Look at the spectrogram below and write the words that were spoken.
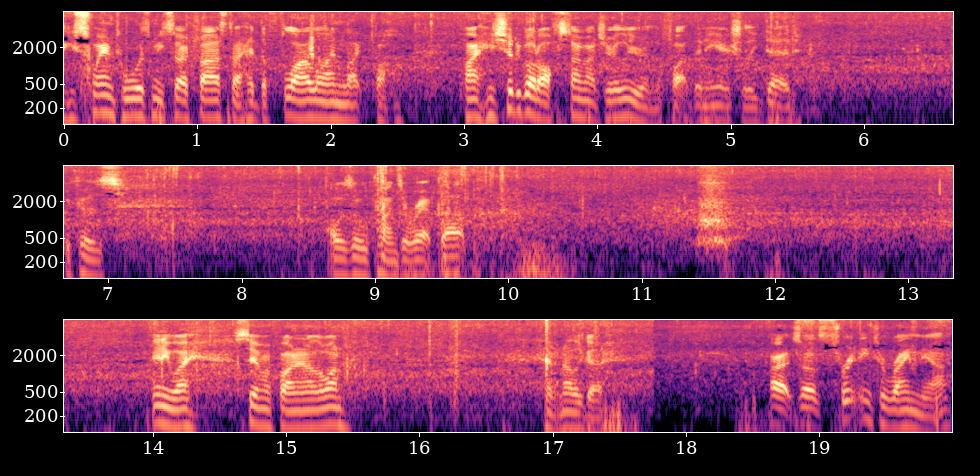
he swam towards me so fast, I had the fly line like behind. He should have got off so much earlier in the fight than he actually did. Because I was all kinds of wrapped up. Anyway, see if I find another one have another go. All right, so it's threatening to rain now,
